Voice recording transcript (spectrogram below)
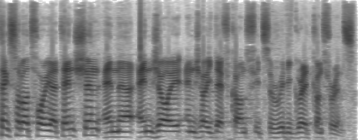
Thanks a lot for your attention, and uh, enjoy, enjoy DevConf. It's a really great conference.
